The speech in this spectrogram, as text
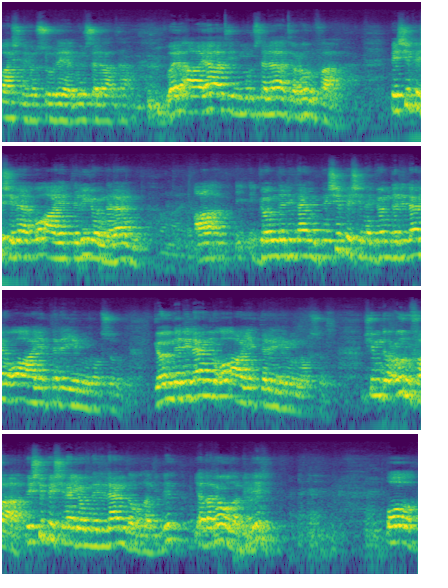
başlıyor sureye, mürselata. Vel ayatil murselati urfa. Peşi peşine o ayetleri gönderen, a, gönderilen, peşi peşine gönderilen o ayetlere yemin olsun. Gönderilen o ayetlere yemin olsun. Şimdi urfa, peşi peşine gönderilen de olabilir ya da ne olabilir? O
